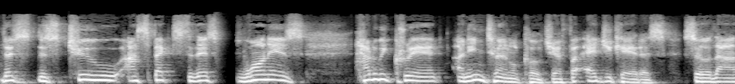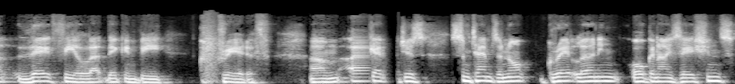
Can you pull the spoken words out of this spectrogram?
there's there's two aspects to this. One is how do we create an internal culture for educators so that they feel that they can be creative. Um, just sometimes are not great learning organizations.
